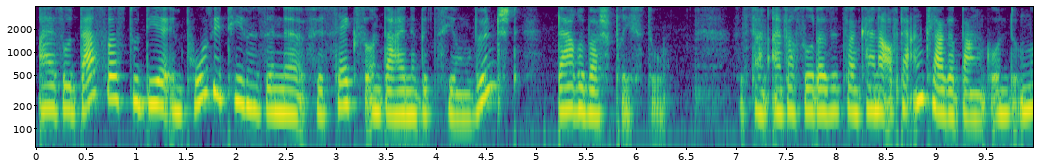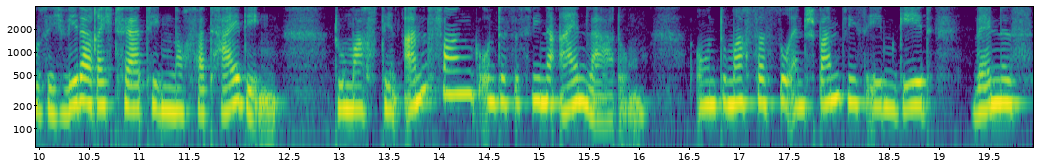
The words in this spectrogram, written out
Also das, was du dir im positiven Sinne für Sex und deine Beziehung wünscht, darüber sprichst du. Es ist dann einfach so, da sitzt dann keiner auf der Anklagebank und muss sich weder rechtfertigen noch verteidigen. Du machst den Anfang und es ist wie eine Einladung. Und du machst das so entspannt, wie es eben geht, wenn es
